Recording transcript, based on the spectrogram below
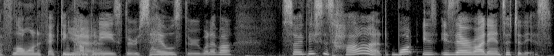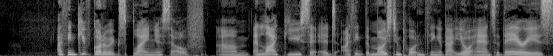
a flow-on affecting Yeah. companies through sales, through whatever. So this is hard. What is is there a right answer to this? I think you've got to explain yourself. Um, and like you said, I think the most important thing about your answer there is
